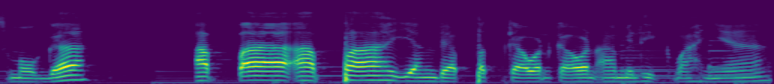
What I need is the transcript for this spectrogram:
Semoga apa-apa yang dapat kawan-kawan ambil hikmahnya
